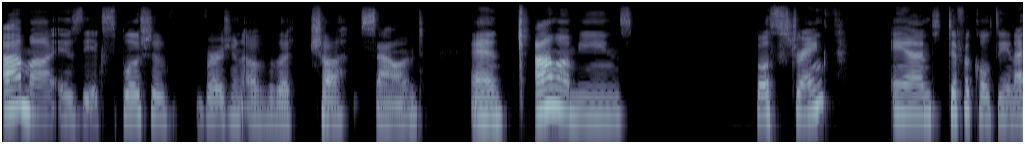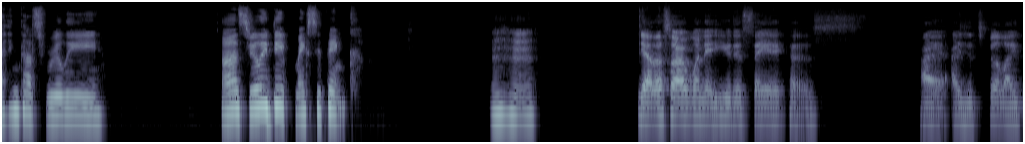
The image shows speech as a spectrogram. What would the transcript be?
ama is the explosive version of the ch sound. And ama means both strength and difficulty. And I think that's really, uh, really deep, makes you think. Mm-hmm. Yeah, that's why I wanted you to say it because I I just feel like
